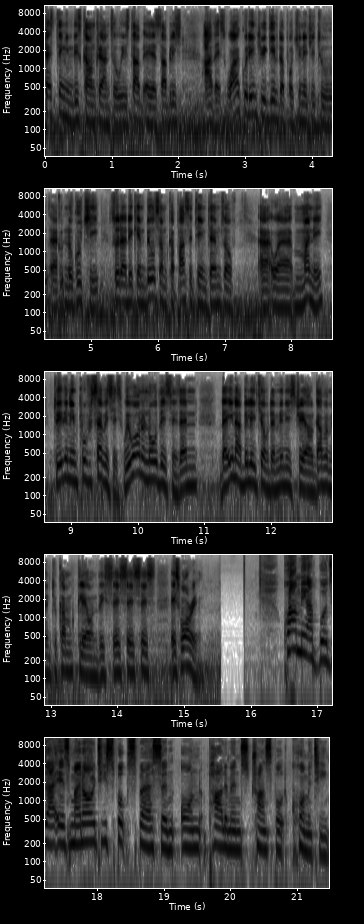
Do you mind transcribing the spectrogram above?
testing in this country until we establish others? Why couldn't we give the opportunity to uh, Noguchi so that they can build some capacity in terms of uh, money to even improve services? We want to know this, and the inability of the ministry or government to come clear on this is, is, is, is worrying. Kwame Agbodza is minority spokesperson on Parliament's Transport Committee.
